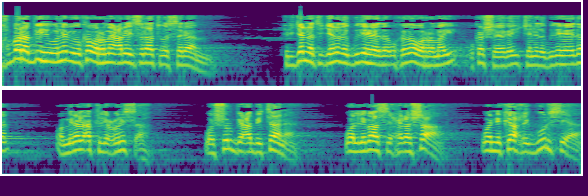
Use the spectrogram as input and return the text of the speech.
akhbara bihi uu nebigu ka warramay calayhi salaatu wasalaam fi ljannati jannada gudaheeda uu kaga warramay uu ka sheegay jannada gudaheeda oo min alakli cunis ah washurbi cabbitaan ah wallibaasi xidhasho ah wanikaaxi guursi ah.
